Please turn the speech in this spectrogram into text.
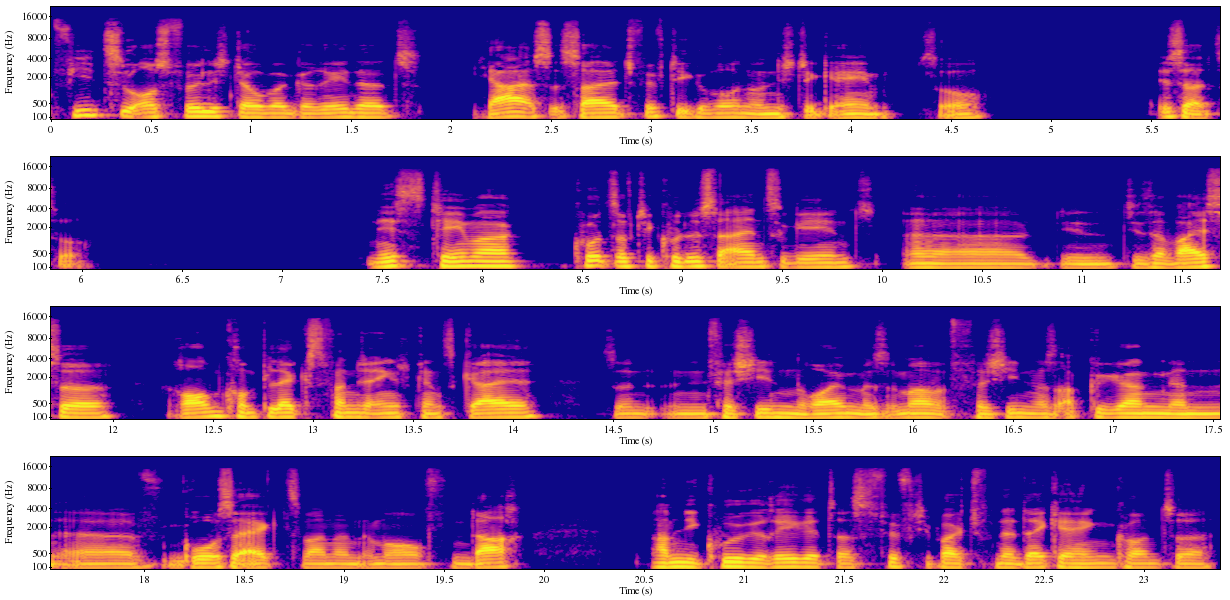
viel zu ausführlich darüber geredet, ja, es ist halt 50 geworden und nicht the game. So. Ist halt so. Nächstes Thema, kurz auf die Kulisse einzugehen. Äh, die, dieser weiße Raumkomplex fand ich eigentlich ganz geil. So in, den verschiedenen Räumen ist immer verschieden was abgegangen. Dann äh, große Acts waren dann immer auf dem Dach. Haben die cool geregelt, dass 50 praktisch von der Decke hängen konnte.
